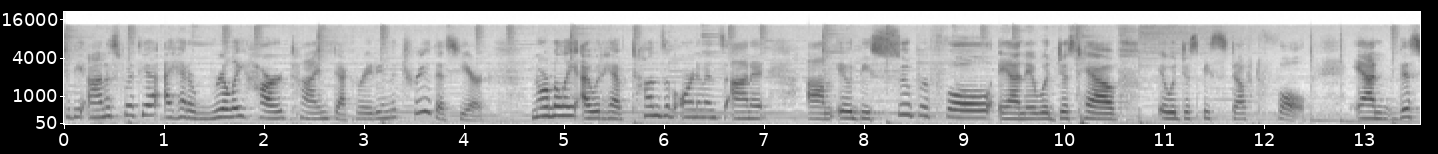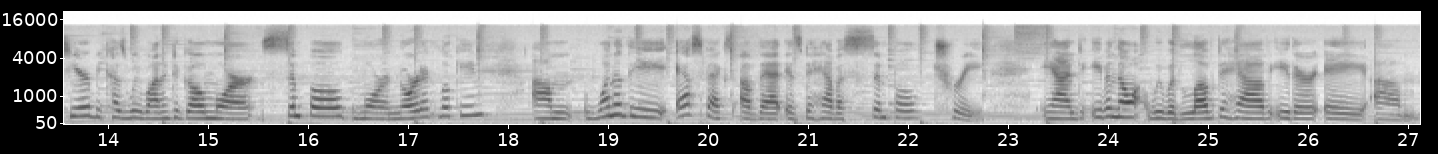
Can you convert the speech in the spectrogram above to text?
to be honest with you, I had a really hard time decorating the tree this year. Normally I would have tons of ornaments on it. Um, it would be super full and it would just have, it would just be stuffed full. And this year, because we wanted to go more simple, more Nordic looking, um, one of the aspects of that is to have a simple tree. And even though we would love to have either a, um,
